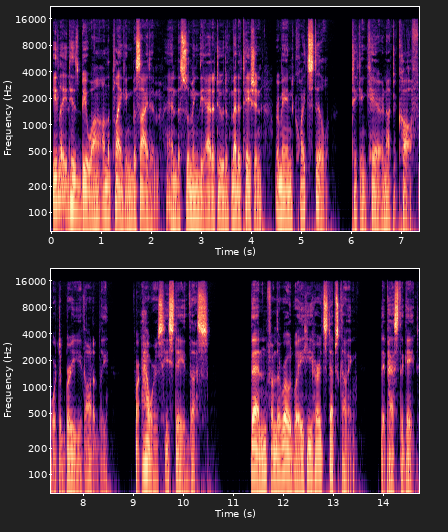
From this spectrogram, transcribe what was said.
He laid his biwa on the planking beside him, and, assuming the attitude of meditation, remained quite still, taking care not to cough or to breathe audibly. For hours he stayed thus. Then, from the roadway, he heard steps coming. They passed the gate,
